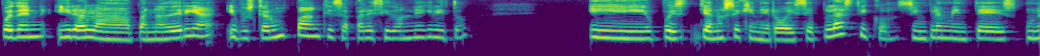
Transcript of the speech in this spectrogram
Pueden ir a la panadería y buscar un pan que sea parecido al negrito y pues ya no se generó ese plástico, simplemente es un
